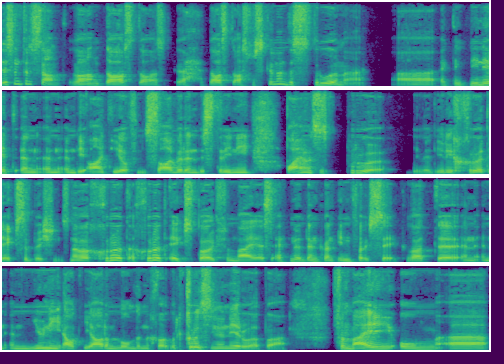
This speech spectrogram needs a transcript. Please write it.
dis interessant want daar's daar's daar's daar's verskillende strome. Uh ek dink nie net in in in die IT of in die cyber industrie nie. Baie ons is pro, jy weet hierdie groot exhibitions. Nou 'n groot 'n groot expo vir my is ek nou dink aan InfoSec wat uh, in in in Junie elke jaar in Londen gehou word. Grootste in Europa vir my om uh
